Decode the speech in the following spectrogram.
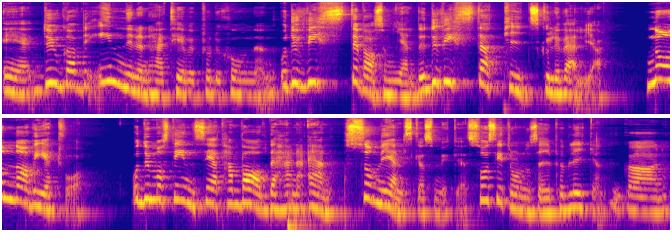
eh, du gav dig in i den här tv-produktionen och du visste vad som gällde. Du visste att Pete skulle välja. Någon av er två. Och du måste inse att han valde Hannah Ann som vi älskar så mycket. Så sitter hon och säger i publiken. God.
